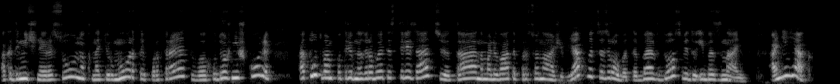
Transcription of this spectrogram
академічний рисунок, натюрморти, портрет в художній школі, а тут вам потрібно зробити стилізацію та намалювати персонажів. Як ви це зробите без досвіду і без знань? А ніяк.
